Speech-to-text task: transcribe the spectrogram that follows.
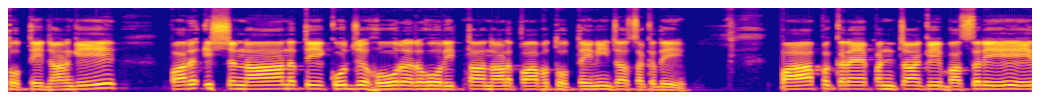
ਧੋਤੇ ਜਾਣਗੇ, ਪਰ ਇਸ਼ਨਾਨ ਤੇ ਕੁਝ ਹੋਰ ਰਹੋ ਰੀਤਾਂ ਨਾਲ ਪਾਪ ਧੋਤੇ ਨਹੀਂ ਜਾ ਸਕਦੇ। ਪਾਪ ਕਰੈ ਪੰਚਾਂ ਕੇ ਬਸਰੇ,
